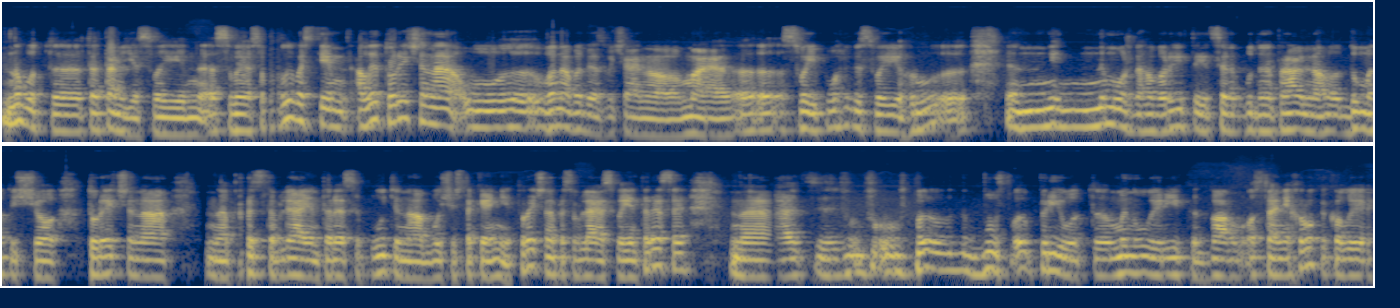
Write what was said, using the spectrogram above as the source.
Ну от е, та там є свої свої особливості, але Туреччина у вона веде звичайно, має е, свої погляди, свою гру. Не, можна говорити, це буде неправильно думати, що Туреччина представляє інтереси Путіна або щось таке. Ні, Туреччина представляє свої інтереси. Був період минулий рік, два останніх роки, коли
